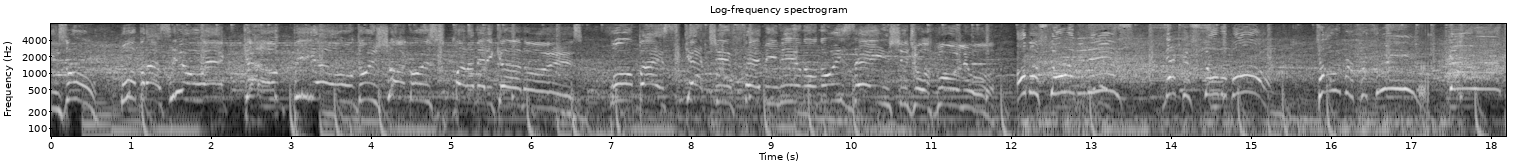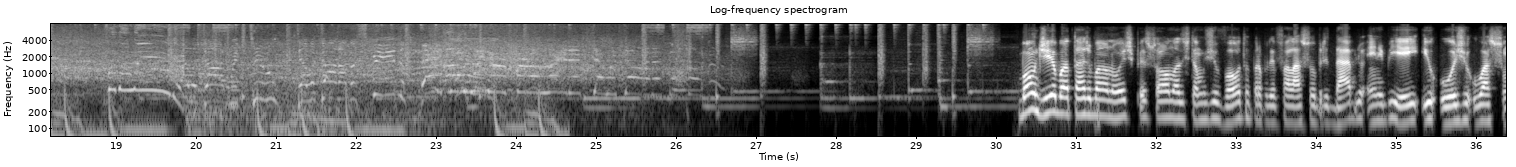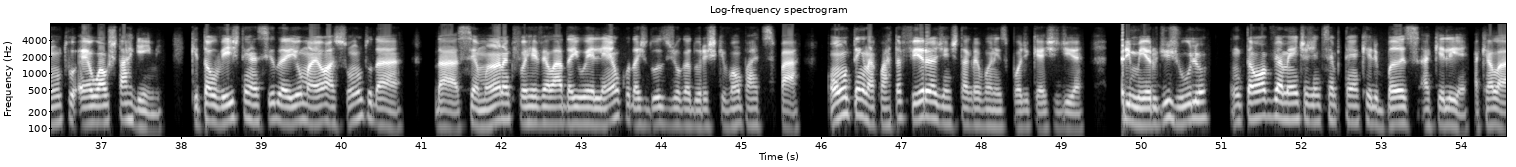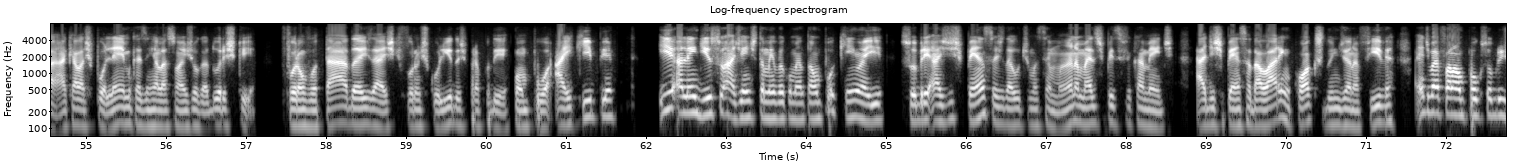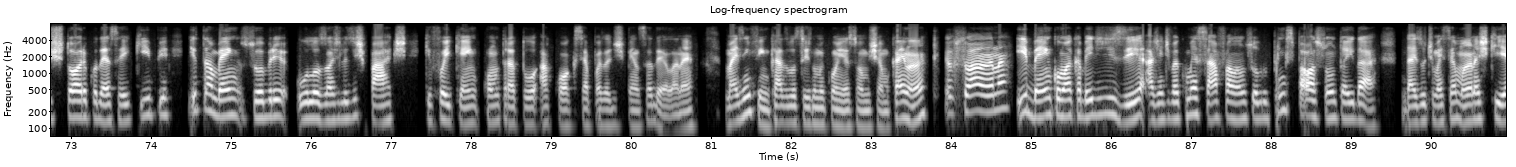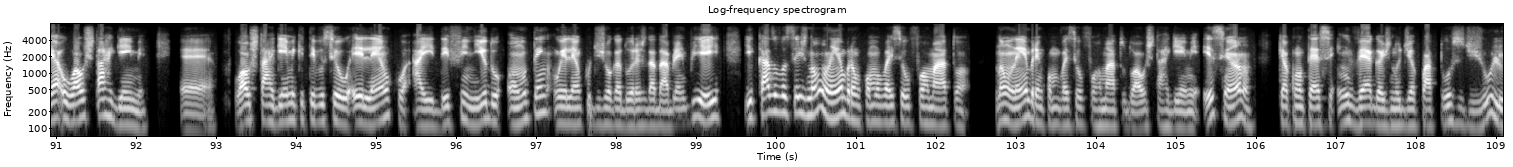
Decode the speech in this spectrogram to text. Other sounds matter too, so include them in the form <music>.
mais um. O Brasil é campeão dos Jogos Pan-Americanos. O basquete feminino nos enche de orgulho. Almost stolen it is. Nectar stole the ball. Tolliver for three. Got it for the lead. Bom dia, boa tarde, boa noite, pessoal. Nós estamos de volta para poder falar sobre WNBA e hoje o assunto é o All-Star Game, que talvez tenha sido aí o maior assunto da, da semana, que foi revelado aí o elenco das 12 jogadoras que vão participar ontem, na quarta-feira. A gente está gravando esse podcast dia 1 de julho. Então, obviamente, a gente sempre tem aquele buzz, aquele, aquela, aquelas polêmicas em relação às jogadoras que foram votadas, as que foram escolhidas para poder compor a equipe. E, além disso, a gente também vai comentar um pouquinho aí sobre as dispensas da última semana, mais especificamente a dispensa da Lauren Cox do Indiana Fever. A gente vai falar um pouco sobre o histórico dessa equipe e também sobre o Los Angeles Sparks, que foi quem contratou a Cox após a dispensa dela, né? Mas enfim, caso vocês não me conheçam, eu me chamo Kainan. Eu sou a Ana. E bem, como eu acabei de dizer, a gente vai começar falando sobre o principal assunto aí da, das últimas semanas, que é o All-Star Game. É, o All-Star Game que teve o seu elenco aí definido ontem, o elenco de jogadoras da WNBA. E caso vocês não lembram como vai ser o formato, não lembrem como vai ser o formato do All-Star Game esse ano, que acontece em Vegas no dia 14 de julho,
